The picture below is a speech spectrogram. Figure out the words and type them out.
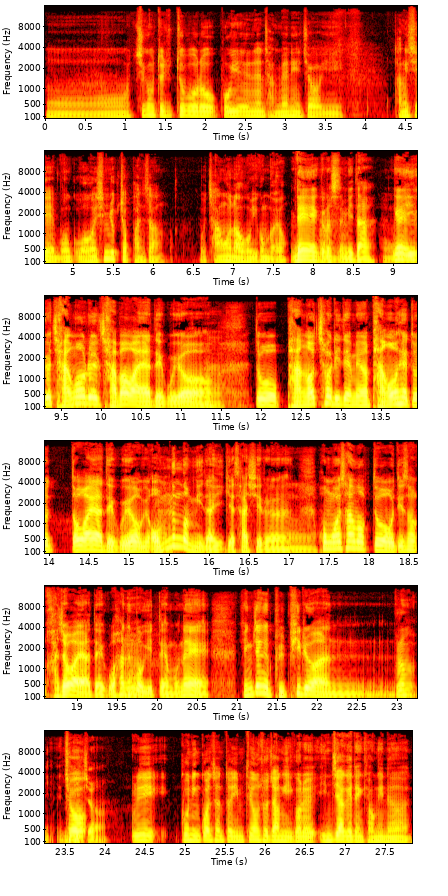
어, 지금 또 유튜브로 보이는 장면이 저 이 당시에 먹- 먹은 16첩 반상 뭐 장어 나오고 이건가요? 네 그렇습니다. 어, 그러니까 이거 장어를 그렇구나. 잡아와야 되고요. 예. 또 방어 처리되면 방어해도 떠와야 되고요. 없는 겁니다 이게 사실은. 어. 홍어 삼업도 어디서 가져와야 되고 하는 네. 거기 때문에 굉장히 불필요한 그럼 저- 일이죠. 우리 군 인권센터 임태훈 소장이 이거를 인지하게 된 경위는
